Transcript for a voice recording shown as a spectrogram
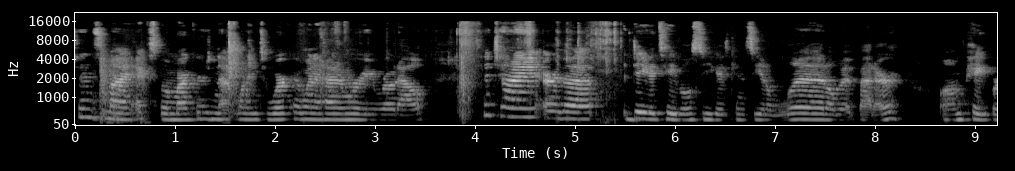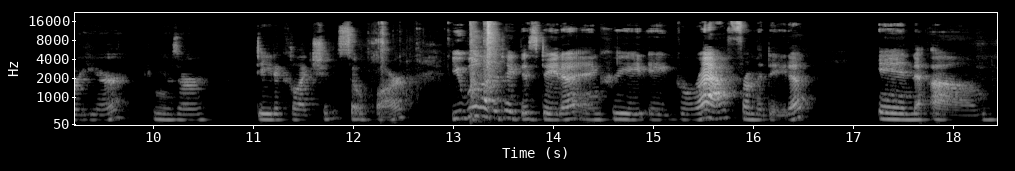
Since my expo marker's not wanting to work, I went ahead and rewrote out the time or the data table so you guys can see it a little bit better on paper here. Here's our data collection so far. You will have to take this data and create a graph from the data in um,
